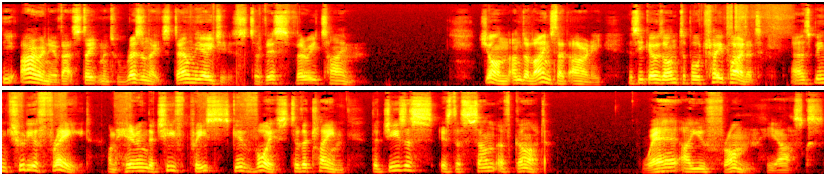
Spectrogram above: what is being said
The irony of that statement resonates down the ages to this very time. John underlines that irony as he goes on to portray Pilate as being truly afraid on hearing the chief priests give voice to the claim that Jesus is the Son of God. Where are you from? he asks.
